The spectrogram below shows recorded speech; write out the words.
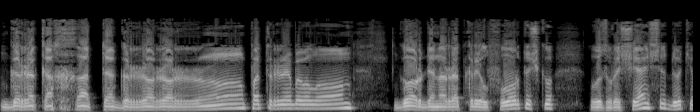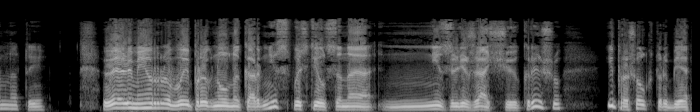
гракахата гророро, потребовал он. Гордонер открыл форточку. Возвращайся до темноты. Вельмир выпрыгнул на карниз, спустился на низлежащую крышу и прошел к трубе,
